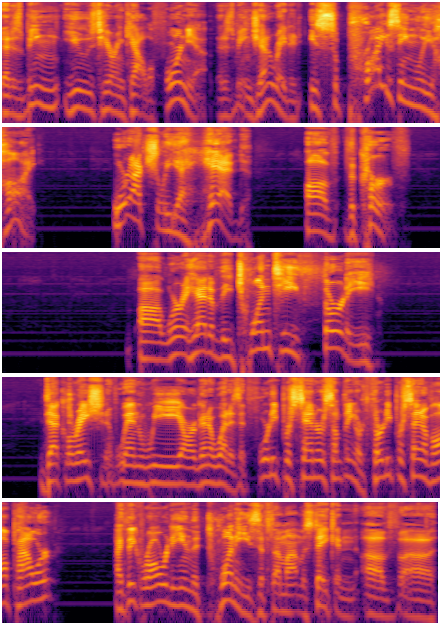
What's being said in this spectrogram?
that is being used here in California, that is being generated, is surprisingly high. We're actually ahead of the curve. Uh, we're ahead of the 2030 declaration of when we are going to, what is it, 40% or something, or 30% of all power? I think we're already in the 20s, if I'm not mistaken, of uh,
